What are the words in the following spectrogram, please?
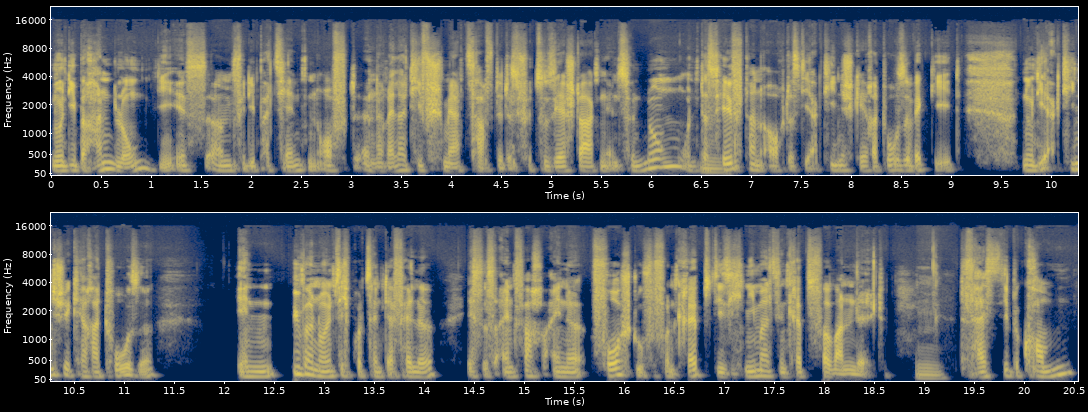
Nur die Behandlung, die ist ähm, für die Patienten oft eine relativ schmerzhafte. Das führt zu sehr starken Entzündungen und das mhm. hilft dann auch, dass die aktinische Keratose weggeht. Nur die aktinische Keratose in über 90 Prozent der Fälle ist es einfach eine Vorstufe von Krebs, die sich niemals in Krebs verwandelt. Mhm. Das heißt, sie bekommen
